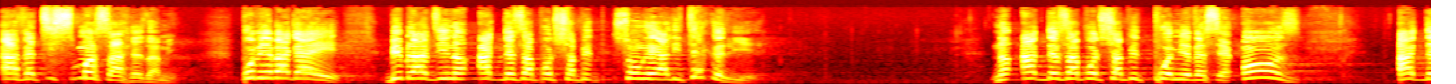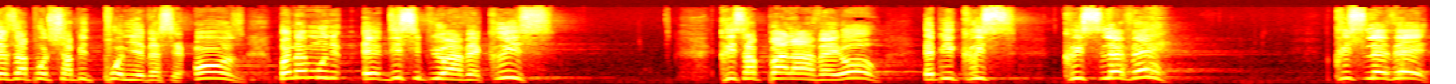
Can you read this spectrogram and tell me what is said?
avertissement, ça, chers amis. Premier bagaille, Bible a dit dans Acte des Apôtres, chapitre, son réalité que lié. Dans Acte des Apôtres, chapitre 1er, verset 11, Acte des Apôtres, chapitre 1er, verset 11, pendant que les disciples avec Christ, Christ a parlé avec eux, et puis Christ, Christ levait. Christ levait,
